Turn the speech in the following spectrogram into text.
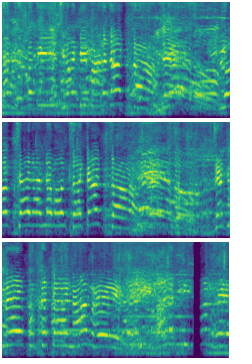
छत्रपती शिवाजी महाराजांचा. लोकशाही अण्णाभाऊ साठ्यांचा जग में बुद्ध का नाम है भारत नाम है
